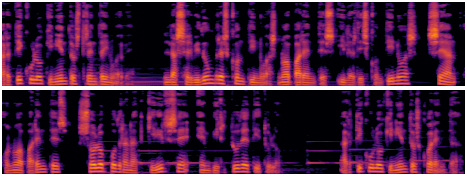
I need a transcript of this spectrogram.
Artículo 539. Las servidumbres continuas no aparentes y las discontinuas, sean o no aparentes, sólo podrán adquirirse en virtud de título. Artículo 540.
